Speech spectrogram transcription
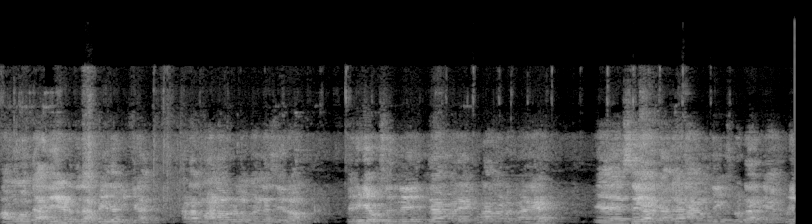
அவங்க வந்து அதே இடத்துல அப்படியே தான் நிற்கிறாங்க ஆனால் மாணவர்கள் நம்ம என்ன செய்கிறோம் பெரிய வசதி இந்த மாதிரி கிராம பாருங்க எஸ்ஐயா இருக்காங்க நான் வந்து இன்ஸ்பெக்டராக இருக்கேன். அப்படி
